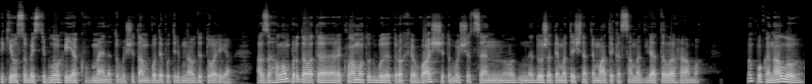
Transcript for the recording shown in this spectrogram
такі особисті блоги, як в мене, тому що там буде потрібна аудиторія. А загалом продавати рекламу тут буде трохи важче, тому що це ну, не дуже тематична тематика саме для Телеграму. Ну, по каналу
